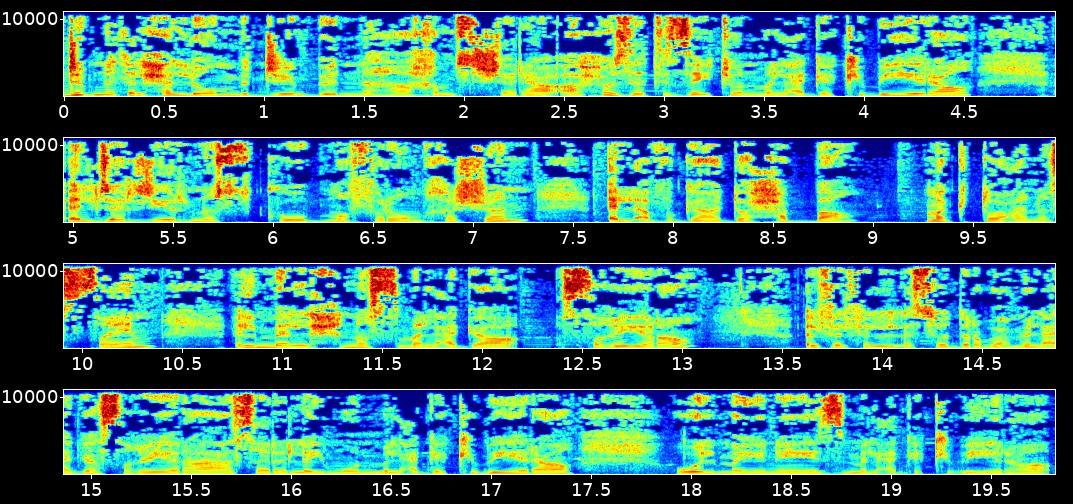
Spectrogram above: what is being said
جبنة الحلوم بتجيب منها خمس شرائح وزيت الزيتون ملعقة كبيرة. الجرجير نص كوب مفروم خشن. الأفوكادو حبة مقطوعة نصين. الملح نص ملعقة صغيرة. الفلفل الأسود ربع ملعقة صغيرة عصير الليمون ملعقة كبيرة والمايونيز ملعقة كبيرة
